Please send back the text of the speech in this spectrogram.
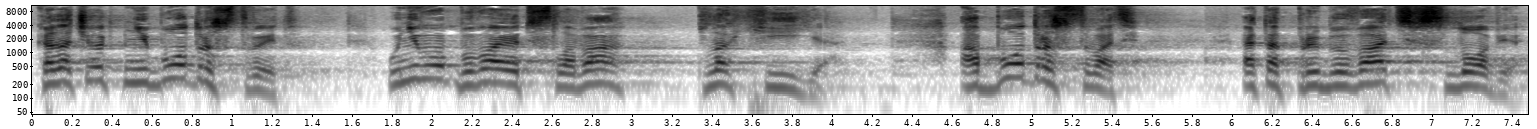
Когда человек не бодрствует, у него бывают слова плохие. А бодрствовать – это пребывать в Слове,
